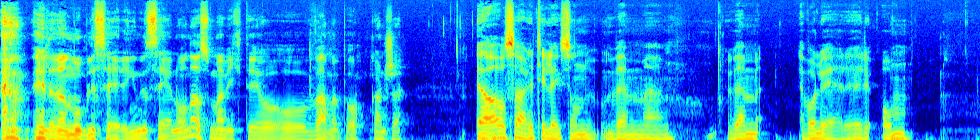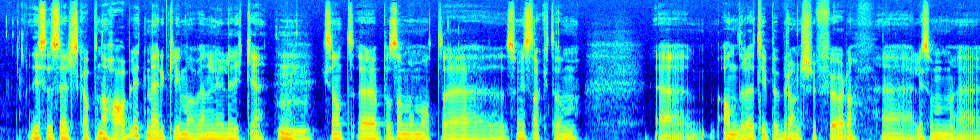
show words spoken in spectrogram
hele den mobiliseringen vi ser nå, da, som er viktig å, å være med på, kanskje. Ja, og så er det i tillegg sånn hvem, eh, hvem evaluerer om disse selskapene har blitt mer klimavennlige eller ikke. ikke sant? Eh, På samme måte som vi snakket om eh, andre typer bransjer før. Eh, liksom, eh,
